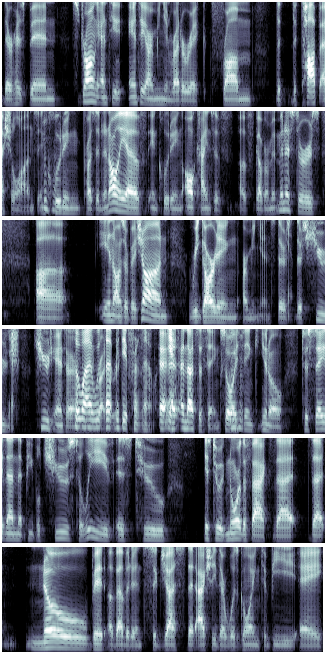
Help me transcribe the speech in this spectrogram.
there has been strong anti anti Armenian rhetoric from the, the top echelons, including President Aliyev, including all kinds of, of government ministers uh, in Azerbaijan regarding Armenians. There's there's huge huge anti Armenian So why would that be different now? A- And, yeah. and that's the thing. So I think you know to say then that people choose to leave is to is to ignore the fact that that no bit of evidence suggests that actually there was going to be a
